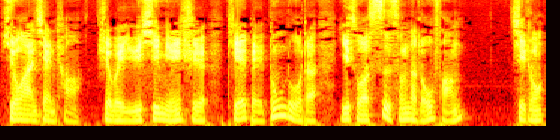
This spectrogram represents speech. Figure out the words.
凶案现场是位于新民市铁北东路的一座四层的楼房，其中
